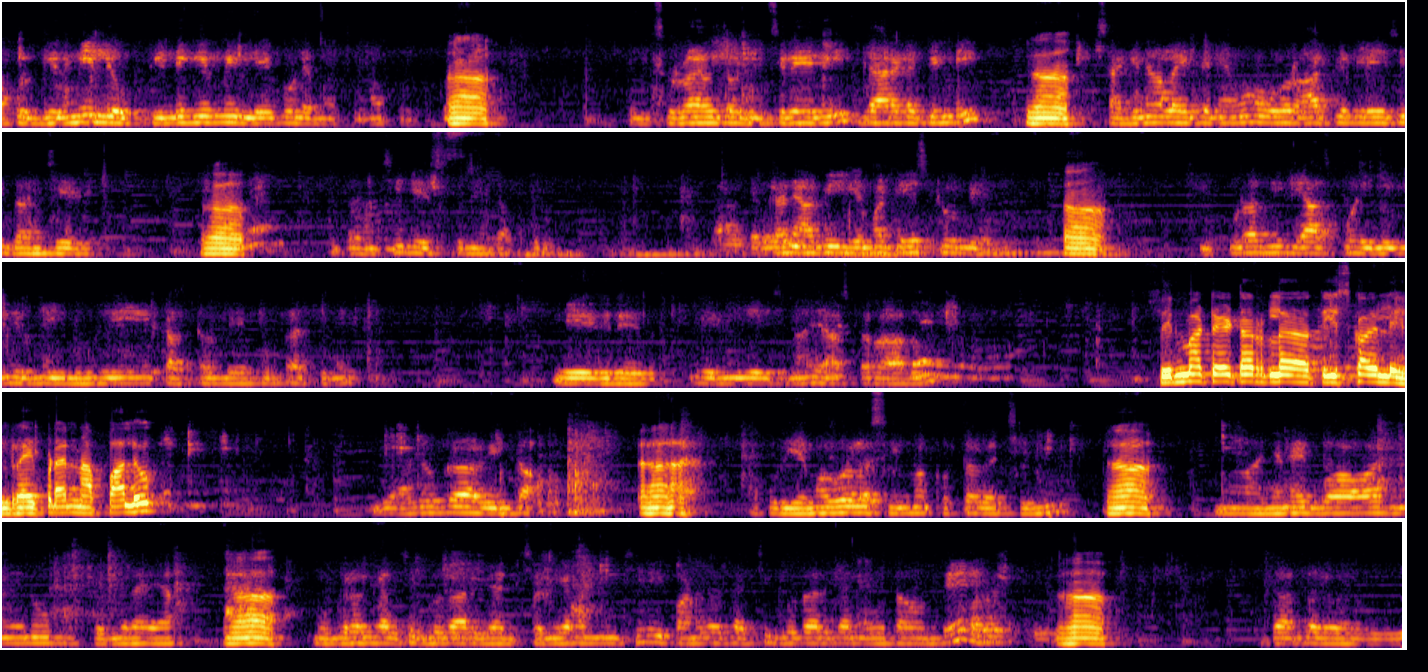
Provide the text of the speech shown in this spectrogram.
అప్పుడు గిర్నీలు లేవు పిండి గిర్నీలు లేకుండే మా చిన్నప్పుడు. సుర్రాలతో ఇసిరేది గారెల పిండి సగినాలు అయితేనేమో రాత్రి లేచి దంచేది. దంచి చేసుకునేది అప్పుడు కానీ అవి ఏమో టేస్ట్ ఉండేది. ఇప్పుడు అన్ని గ్యాస్ పొయ్యిలు గిర్నీలు ఏ కష్టం లేకుండా వచ్చినాయి. ఏది లేదు ఏం చేసినా చేస్తా రాదు సినిమా థియేటర్లో తీసుకెళ్ళిండ్రా ఎప్పుడన్నా అప్పాలు? అదొక ఆ, అప్పుడు ఎమగోళ సినిమా కొత్తగా వచ్చింది. మా ఆంజనేయ బావ నేను మా చంద్రయ్య ముగ్గురం కలిసి గుదారి గారి చంద్రం నుంచి పండుగకి వచ్చి గుదారి గాని పోతా ఉంటే దాంట్లో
